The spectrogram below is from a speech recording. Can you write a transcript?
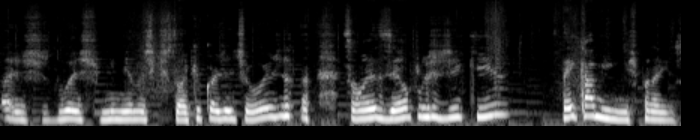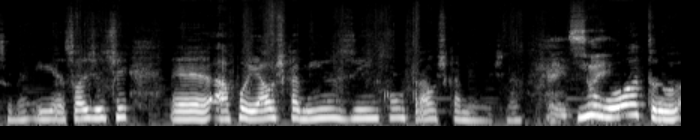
As duas meninas que estão aqui com a gente hoje são exemplos de que tem caminhos para isso, né? E é só a gente é, apoiar os caminhos e encontrar os caminhos, né? É isso e aí. o outro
